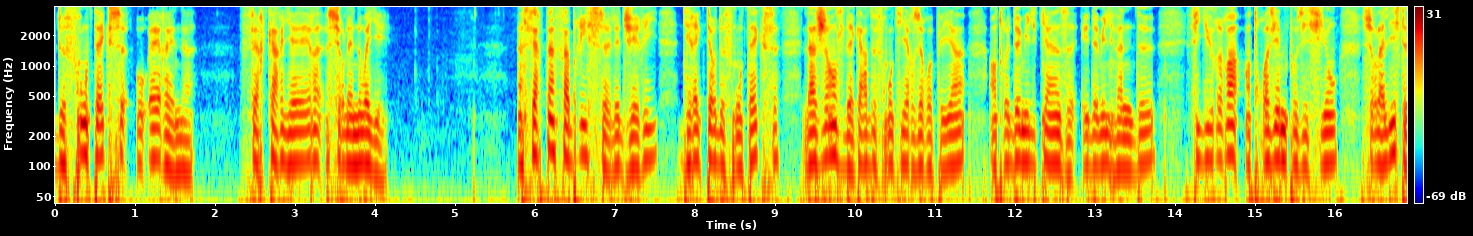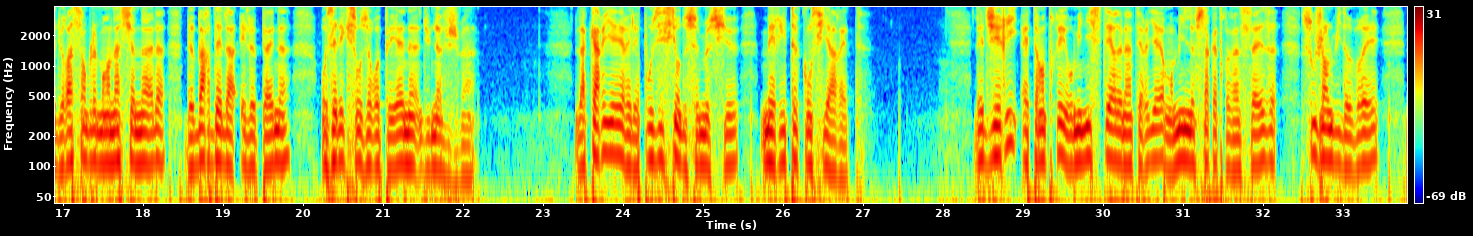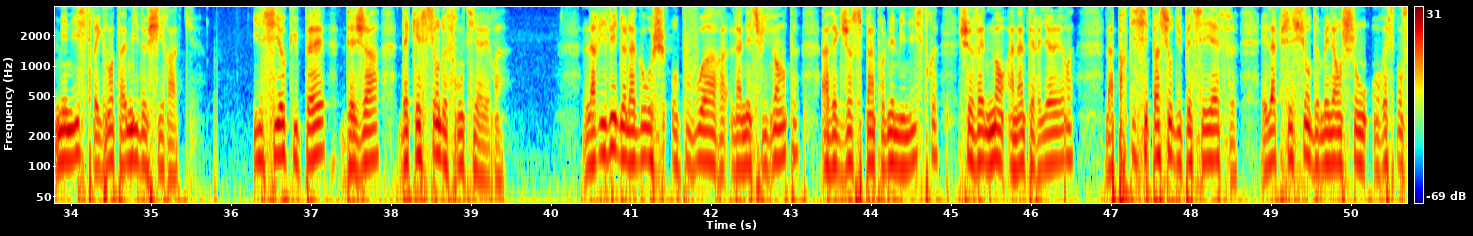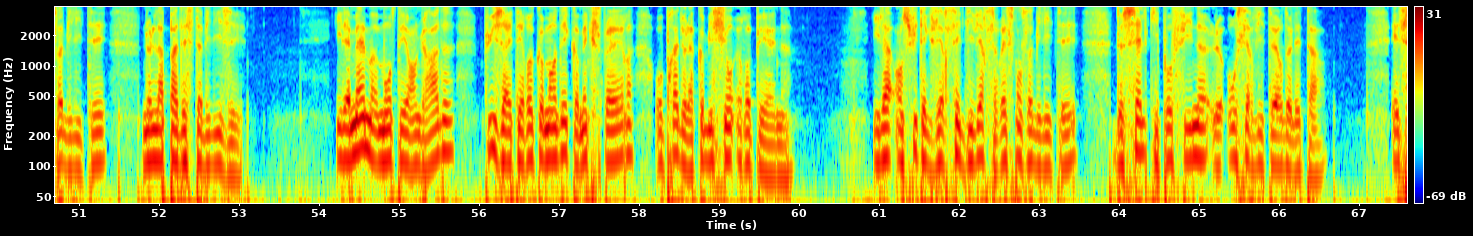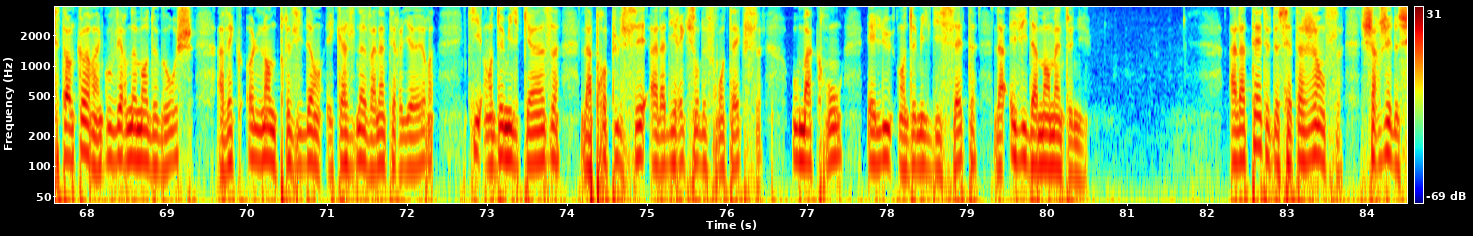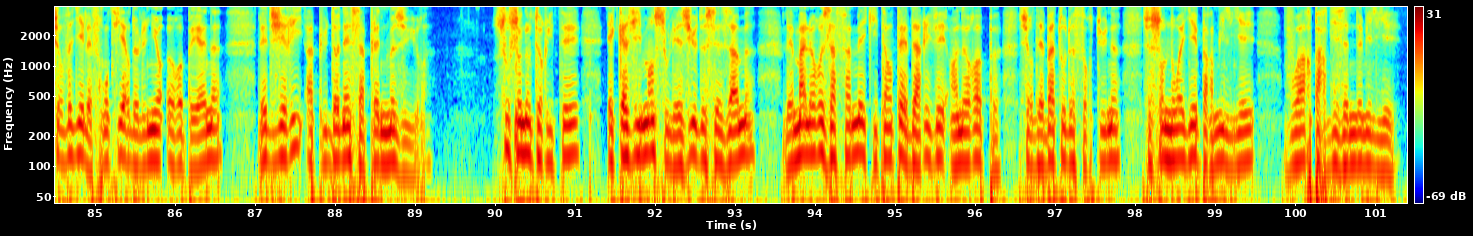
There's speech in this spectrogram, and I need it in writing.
De Frontex au RN, faire carrière sur les noyés. Un certain Fabrice Leggeri, directeur de Frontex, l'agence des gardes-frontières européens, entre 2015 et 2022, figurera en troisième position sur la liste du Rassemblement national de Bardella et Le Pen aux élections européennes du 9 juin. La carrière et les positions de ce monsieur méritent qu'on s'y arrête. Leggeri est entré au ministère de l'Intérieur en 1996 sous Jean-Louis Debré, ministre et grand ami de Chirac. Il s'y occupait, déjà, des questions de frontières. L'arrivée de la gauche au pouvoir l'année suivante, avec Jospin Premier ministre, Chevènement à l'intérieur, la participation du PCF et l'accession de Mélenchon aux responsabilités ne l'a pas déstabilisé. Il est même monté en grade, puis a été recommandé comme expert auprès de la Commission européenne. Il a ensuite exercé diverses responsabilités, de celles qui peaufinent le haut serviteur de l'État. Et c'est encore un gouvernement de gauche, avec Hollande président et Cazeneuve à l'intérieur, qui en 2015 l'a propulsé à la direction de Frontex, où Macron, élu en 2017, l'a évidemment maintenu. À la tête de cette agence chargée de surveiller les frontières de l'Union européenne, l'Algérie a pu donner sa pleine mesure. Sous son autorité, et quasiment sous les yeux de ces hommes, les malheureux affamés qui tentaient d'arriver en Europe sur des bateaux de fortune se sont noyés par milliers, voire par dizaines de milliers.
